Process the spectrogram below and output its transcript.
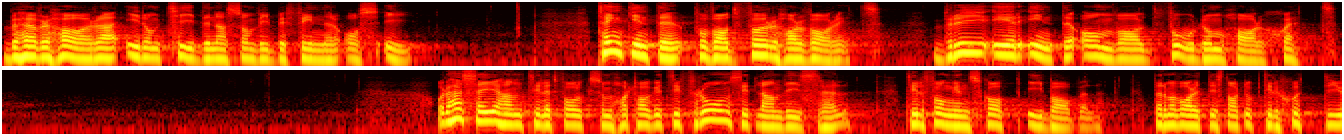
behöver höra i de tiderna som vi befinner oss i. Tänk inte på vad förr har varit. Bry er inte om vad fordom har skett. Och Det här säger han till ett folk som har tagits ifrån sitt land Israel till fångenskap i Babel, där de har varit i snart upp till 70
